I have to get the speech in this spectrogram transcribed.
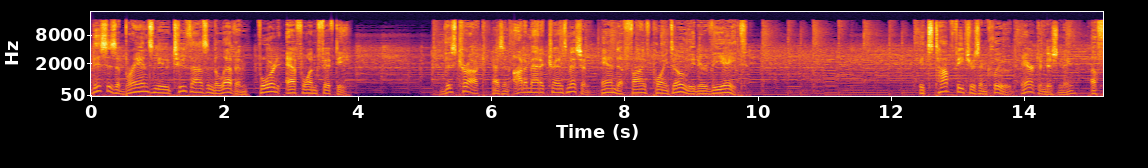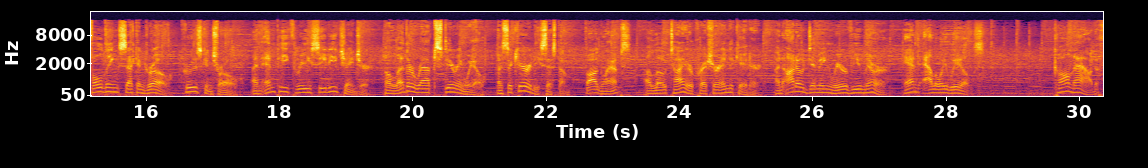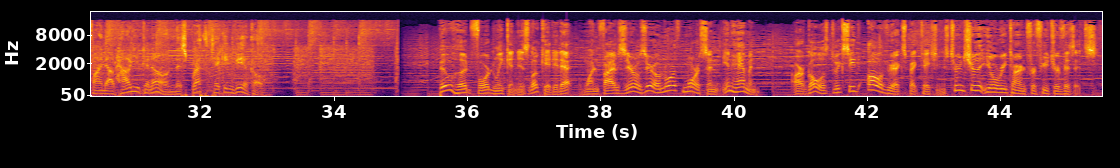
This is a brand new 2011 Ford F-150. This truck has an automatic transmission and a 5.0-liter V8. Its top features include air conditioning, a folding second row, cruise control, an MP3 CD changer, a leather-wrapped steering wheel, a security system, fog lamps, a low tire pressure indicator, an auto-dimming rear view mirror, and alloy wheels. Call now to find out how you can own this breathtaking vehicle. Bill Hood Ford Lincoln is located at 1500 North Morrison in Hammond. Our goal is to exceed all of your expectations to ensure that you'll return for future visits.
